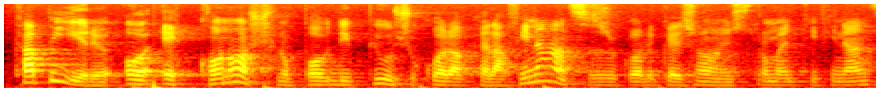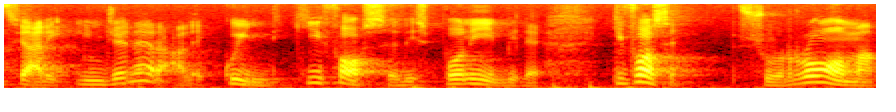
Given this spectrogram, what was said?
capire o, e conoscere un po' di più su quello che è la finanza, su quelli che sono gli strumenti finanziari in generale, quindi chi fosse disponibile, chi fosse su Roma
